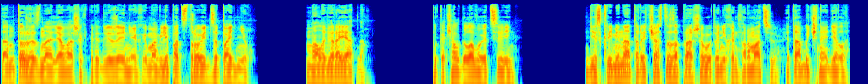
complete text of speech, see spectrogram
Там тоже знали о ваших передвижениях и могли подстроить западню. Маловероятно, покачал головой Цвейн. Дискриминаторы часто запрашивают у них информацию, это обычное дело.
